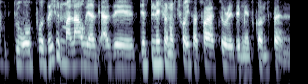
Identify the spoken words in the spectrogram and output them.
us to position Malawi as, as a destination of choice as far as tourism is concerned.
